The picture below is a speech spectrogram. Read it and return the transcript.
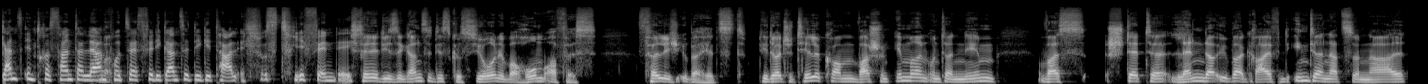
ganz interessanter Lernprozess für die ganze Digitalindustrie, finde ich. Ich finde diese ganze Diskussion über Homeoffice völlig überhitzt. Die Deutsche Telekom war schon immer ein Unternehmen, was Städte länderübergreifend international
